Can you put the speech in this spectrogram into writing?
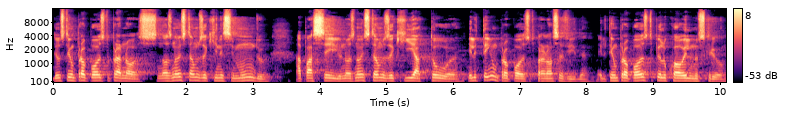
Deus tem um propósito para nós. Nós não estamos aqui nesse mundo a passeio, nós não estamos aqui à toa. Ele tem um propósito para a nossa vida. Ele tem um propósito pelo qual ele nos criou.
